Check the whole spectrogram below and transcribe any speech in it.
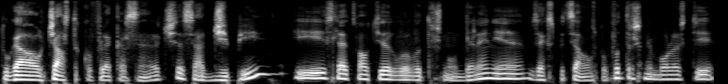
тогава участъков лекар се нарича, сега GP и след това отидах във вътрешно отделение, взех специалност по вътрешни болести,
